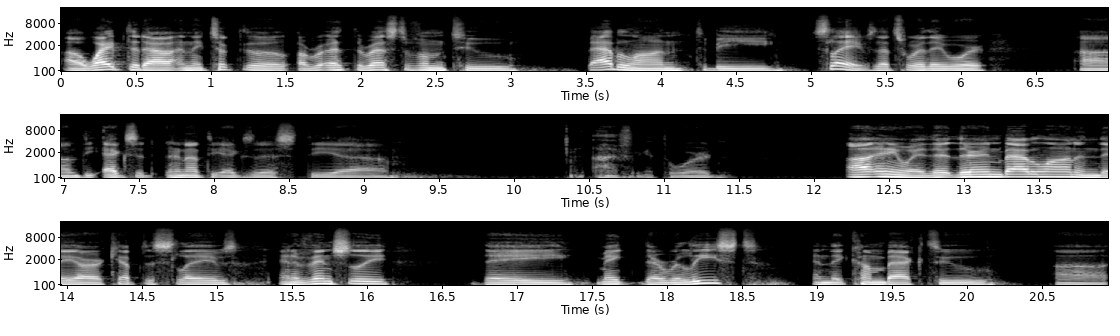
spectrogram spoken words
uh, wiped it out, and they took the uh, the rest of them to Babylon to be slaves. That's where they were. Um, the exit, or not the Exodus, the uh, I forget the word. Uh, anyway, they're they're in Babylon and they are kept as slaves, and eventually they make they're released and they come back to uh,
